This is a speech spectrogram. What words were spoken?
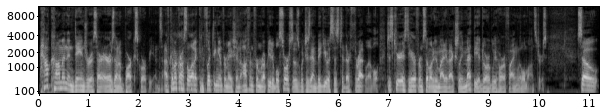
How common and dangerous are Arizona bark scorpions? I've come across a lot of conflicting information, often from reputable sources, which is ambiguous as to their threat level. Just curious to hear from someone who might have actually met the adorably horrifying little monsters. So,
